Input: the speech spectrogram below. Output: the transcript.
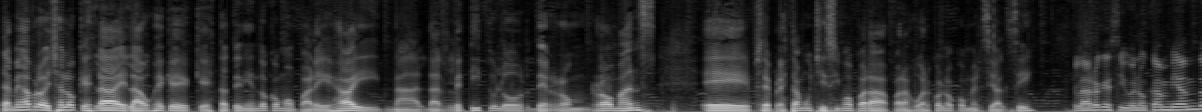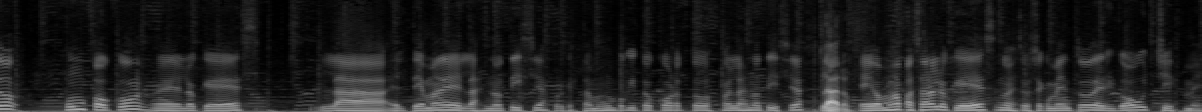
también aprovecha lo que es la, el auge que, que está teniendo como pareja y nada, darle título de rom- romance eh, se presta muchísimo para, para jugar con lo comercial, ¿sí? Claro que sí, bueno, cambiando un poco eh, lo que es la, el tema de las noticias, porque estamos un poquito cortos con las noticias, Claro, eh, vamos a pasar a lo que es nuestro segmento del Go Chisme,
